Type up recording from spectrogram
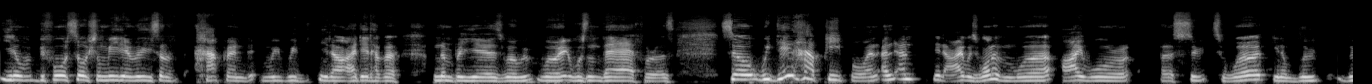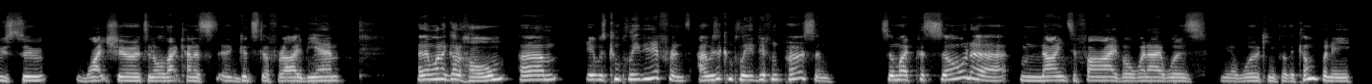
you know, before social media really sort of happened, we, we, you know, I did have a number of years where we, where it wasn't there for us. So we did have people, and, and, and you know, I was one of them where I wore a suit to work, you know, blue blue suit, white shirt, and all that kind of uh, good stuff for IBM. And then when I got home, um, it was completely different. I was a completely different person. So my persona from nine to five, or when I was, you know, working for the company,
